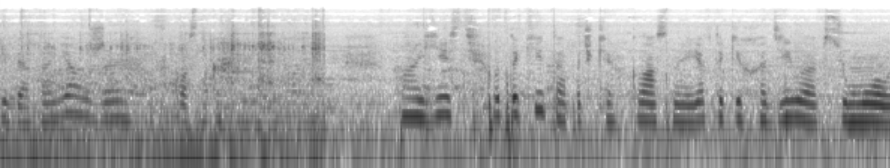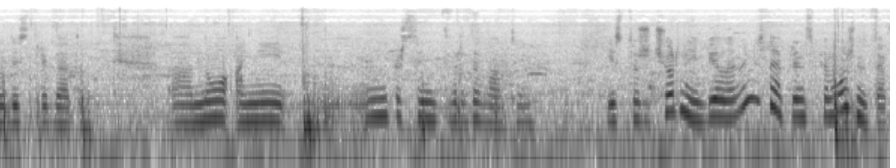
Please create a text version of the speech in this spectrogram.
Ребята, я уже в Космиках. А, есть вот такие тапочки классные. Я в таких ходила всю молодость, ребята. А, но они, мне кажется, они твердоватые. Есть тоже черные и белые. Ну, не знаю, в принципе, можно так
